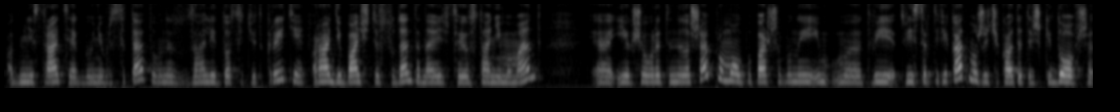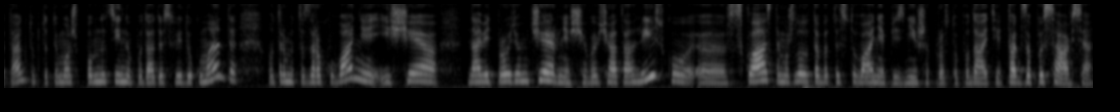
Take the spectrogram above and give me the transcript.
адміністрація якби університету вони взагалі досить відкриті. Раді бачити студента навіть в цей останній момент. Е, І якщо говорити не лише про мову, по-перше, вони е, твій, твій сертифікат може чекати трішки довше, так? Тобто ти можеш повноцінно подати свої документи, отримати зарахування і ще навіть протягом червня ще вивчати англійську, е, скласти, можливо, тебе тестування пізніше просто по даті. Так записався.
